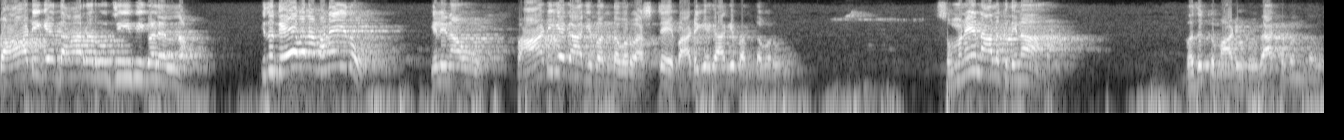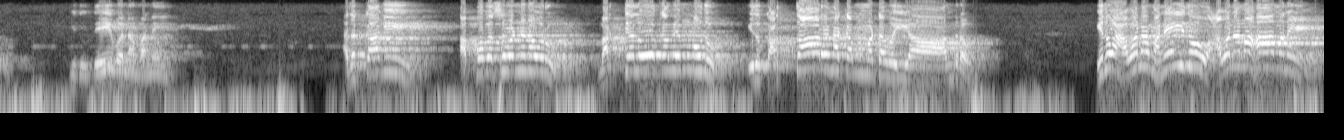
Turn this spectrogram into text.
ಬಾಡಿಗೆದಾರರು ಜೀವಿಗಳೆಲ್ಲ. ಇದು ದೇವನ ಮನೆ ಇದು. ಇಲ್ಲಿ ನಾವು ಬಾಡಿಗೆಗಾಗಿ ಬಂದವರು ಅಷ್ಟೇ, ಬಾಡಿಗೆಗಾಗಿ ಬಂದವರು. ಸುಮ್ಮನೆ ನಾಲ್ಕು ದಿನ ಬದುಕು ಮಾಡಿ ಹೋಗಾಕ ಬಂದವರು. ಇದು ದೇವನ ಮನೆ. ಅದಕ್ಕಾಗಿ ಅಪ್ಪ ಬಸವಣ್ಣನವರು ಮರ್ತ್ಯಲೋಕವೆಂಬುದು ಇದು ಕರ್ತಾರನ ಕಮ್ಮಟವಯ್ಯ ಅಂದ್ರವು ಇದು ಅವನ ಮನೆ ಇದು, ಅವನ ಮಹಾಮನೆ.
